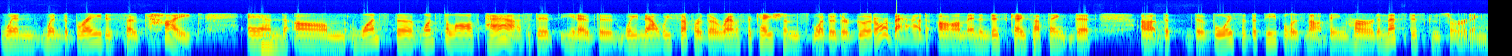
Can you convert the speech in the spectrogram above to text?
when when the braid is so tight. And hmm. um, once the once the law is passed, it you know the we now we suffer the ramifications whether they're good or bad. Um, and in this case, I think that uh, the the voice of the people is not being heard, and that's disconcerting.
